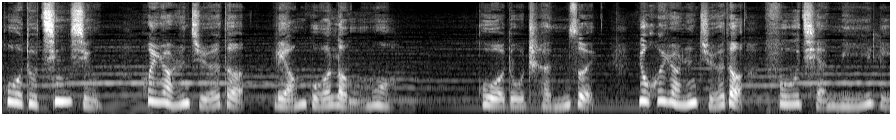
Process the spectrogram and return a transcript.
过度清醒会让人觉得凉薄冷漠。过度沉醉，又会让人觉得肤浅迷离。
